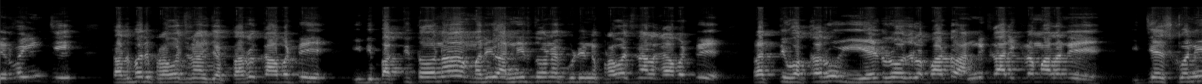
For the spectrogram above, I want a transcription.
నిర్వహించి తదుపరి ప్రవచనాలు చెప్తారు. కాబట్టి ఇది భక్తితోన మరియు అన్నిటితోన కూడిన ప్రవచనాలు కాబట్టి ప్రతి ఒక్కరూ ఈ ఏడు రోజుల పాటు అన్ని కార్యక్రమాలని ఇచ్చేసుకొని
